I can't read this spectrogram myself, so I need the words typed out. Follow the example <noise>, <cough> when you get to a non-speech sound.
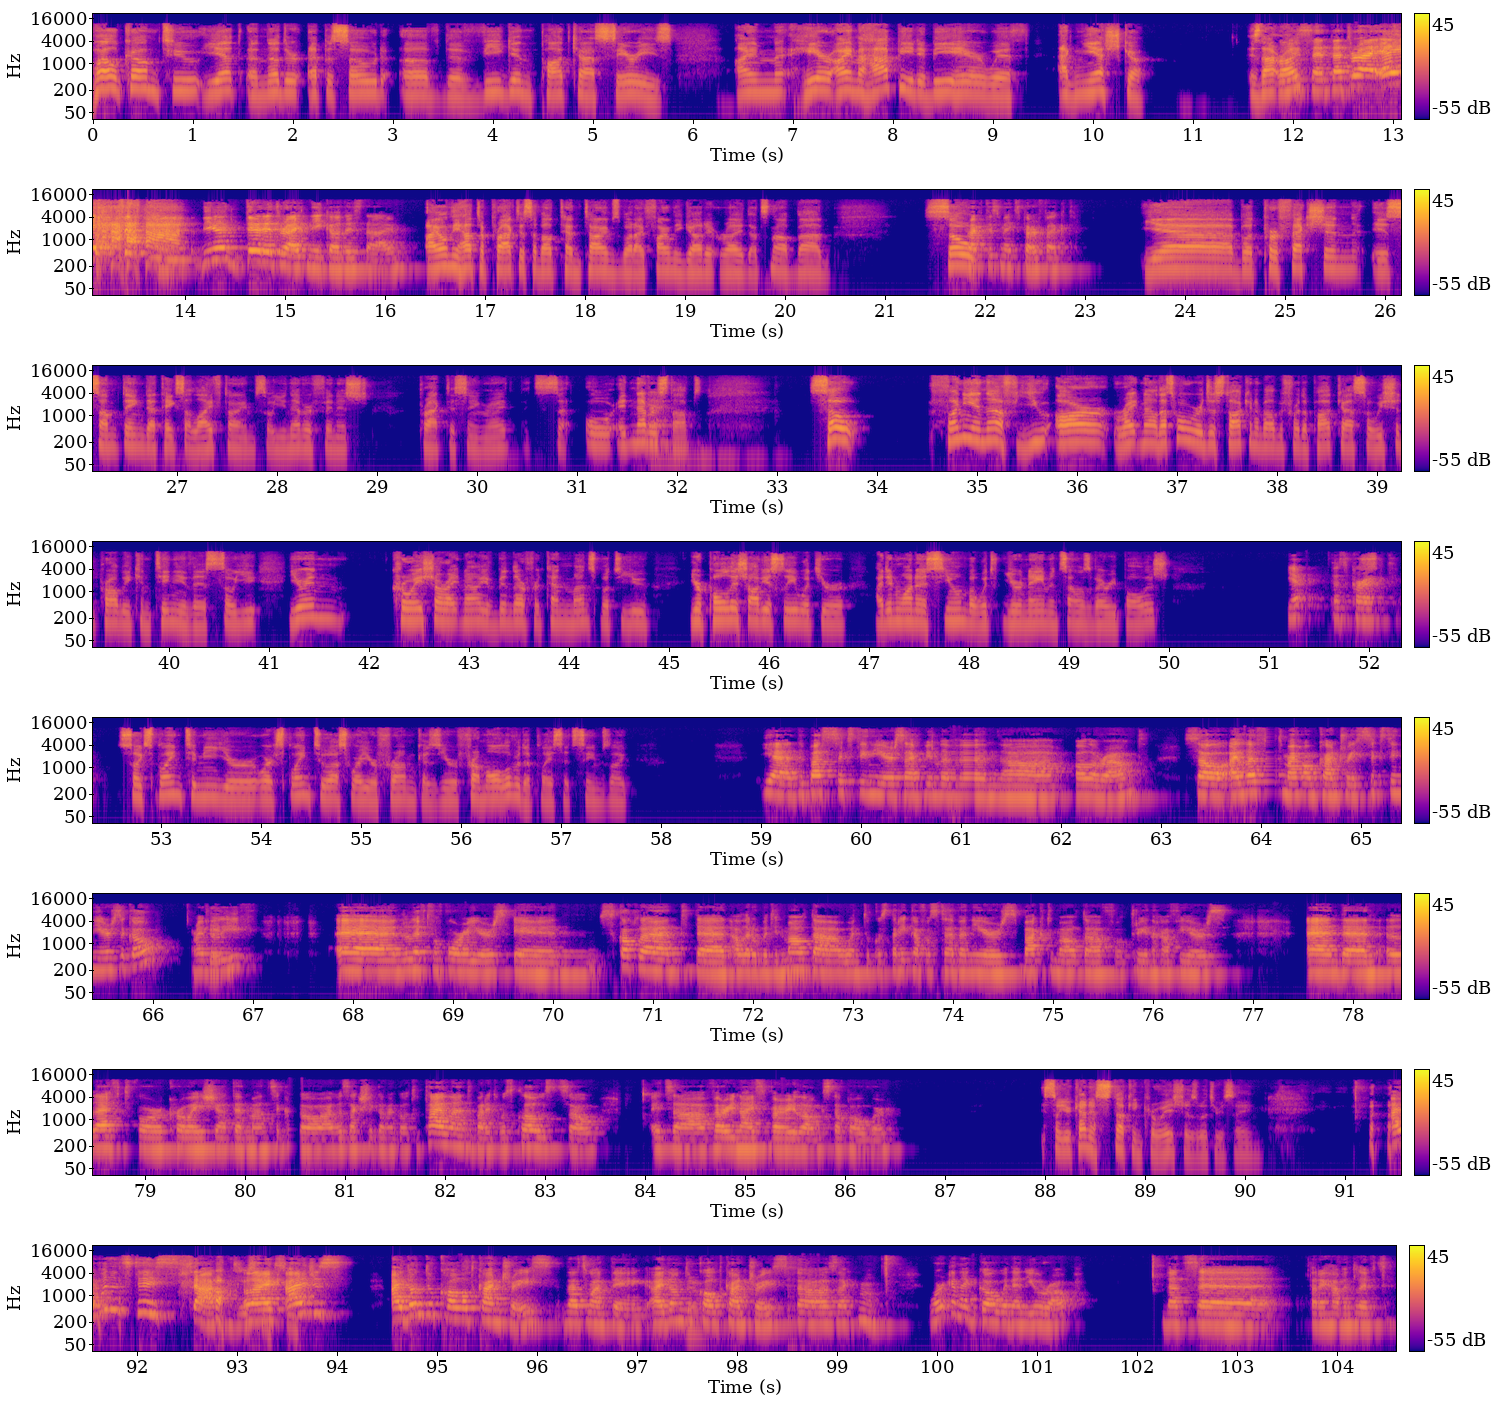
Welcome to yet another episode of the Vegan Podcast Series. I'm here. I'm happy to be here with Agnieszka. Is that right? You said that right. <laughs> you did it right, Nico, this time. I only had to practice about 10 times, but I finally got it right. That's not bad. So, practice makes perfect. Yeah, but perfection is something that takes a lifetime. So, you never finish practicing, right? It's uh, oh, it never yeah. stops. So funny enough, you are right now. That's what we were just talking about before the podcast. So we should probably continue this. So you you're in Croatia right now. You've been there for ten months, but you you're Polish, obviously. With your I didn't want to assume, but with your name, it sounds very Polish. Yeah, that's correct. So explain to me your or explain to us where you're from because you're from all over the place. It seems like yeah, the past 16 years I've been living uh, all around. So I left my home country 16 years ago, I okay. believe, and lived for four years in Scotland, then a little bit in Malta, went to Costa Rica for seven years, back to Malta for three and a half years, and then left for Croatia 10 months ago. I was actually going to go to Thailand, but it was closed. So it's a very nice, very long stopover so you're kind of stuck in Croatia, is what you're saying. <laughs> I wouldn't say stuck. <laughs> like I just I don't do cold countries. That's one thing. I don't do yeah. cold countries. So I was like, hmm, where can I go within Europe? That's uh, that I haven't lived,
